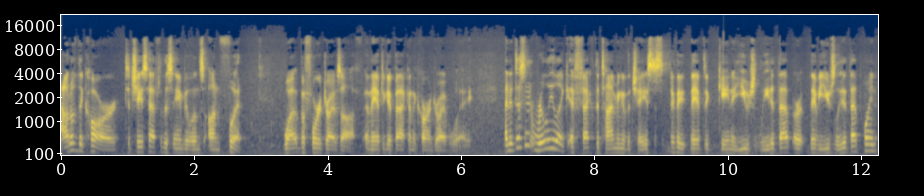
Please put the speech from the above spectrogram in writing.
out of the car to chase after this ambulance on foot while, before it drives off, and they have to get back in the car and drive away. And it doesn't really like affect the timing of the chase. They, they have to gain a huge lead at that, or they have a huge lead at that point.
